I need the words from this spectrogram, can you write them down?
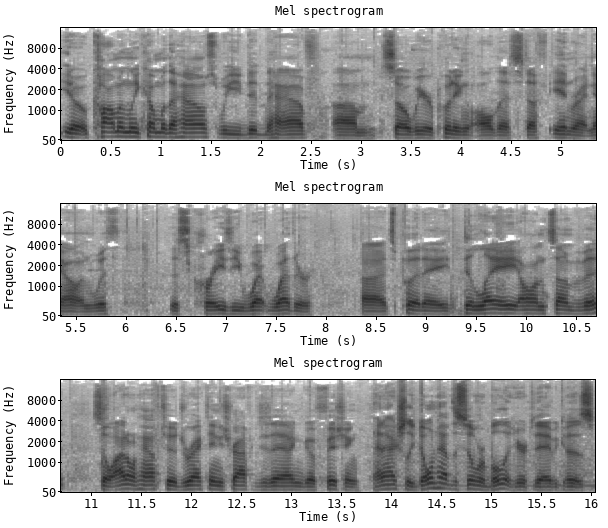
you know commonly come with a house we didn't have. Um, so we are putting all that stuff in right now, and with this crazy wet weather, uh, it's put a delay on some of it. So I don't have to direct any traffic today. I can go fishing. And I actually don't have the silver bullet here today because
